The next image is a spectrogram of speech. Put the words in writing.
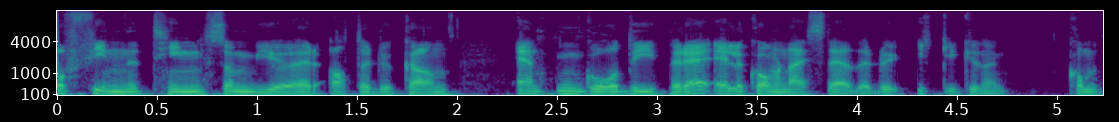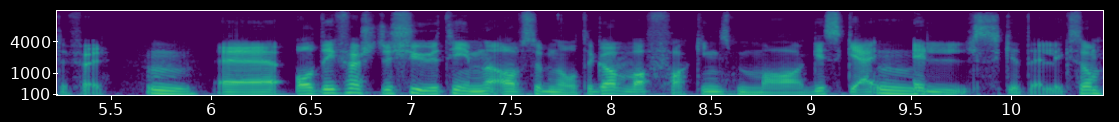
og finne ting som gjør at du kan enten gå dypere eller komme deg steder du ikke kunne komme til før. Eh, og de første 20 timene av Subnotica var fuckings magisk. Jeg elsket det, liksom.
